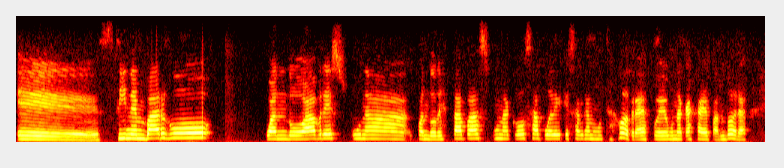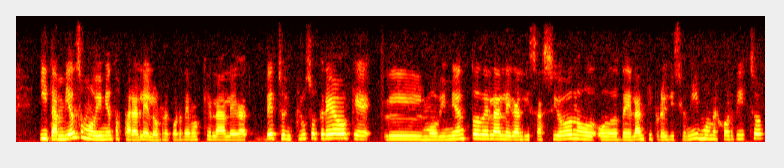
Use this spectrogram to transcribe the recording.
Eh, sin embargo, cuando abres una, cuando destapas una cosa, puede que salgan muchas otras, después una caja de Pandora y también son movimientos paralelos. Recordemos que la legal, de hecho, incluso creo que el movimiento de la legalización o, del antiprohibicionismo, mejor dicho,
